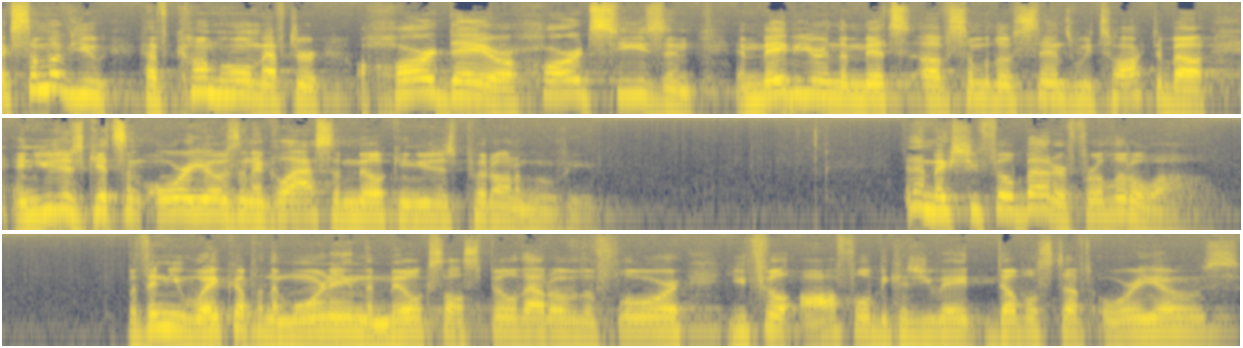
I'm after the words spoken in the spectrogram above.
Like some of you have come home after a hard day or a hard season, and maybe you're in the midst of some of those sins we talked about, and you just get some Oreos and a glass of milk and you just put on a movie. And it makes you feel better for a little while. But then you wake up in the morning, the milk's all spilled out over the floor, you feel awful because you ate double stuffed Oreos.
